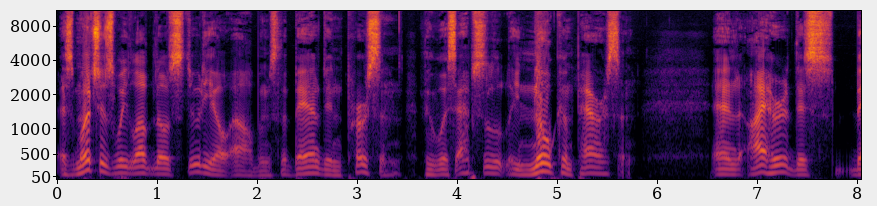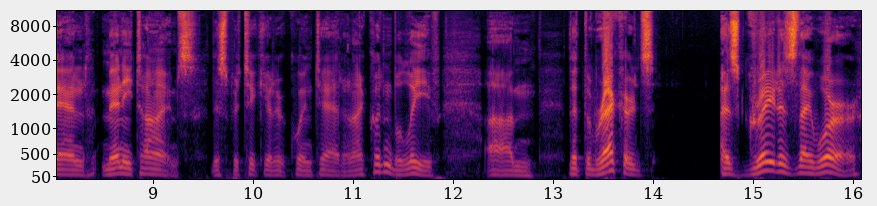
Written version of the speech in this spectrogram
as much as we loved those studio albums, the band in person, there was absolutely no comparison. And I heard this band many times, this particular quintet, and I couldn't believe um, that the records, as great as they were,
